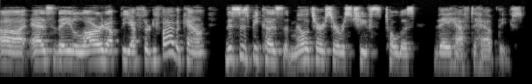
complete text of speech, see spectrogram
uh, as they lard up the F 35 account, this is because the military service chiefs told us they have to have these.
